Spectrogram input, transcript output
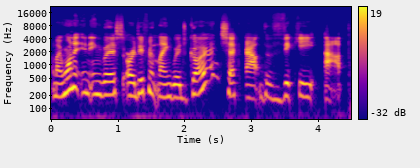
and I want it in English or a different language, go and check out the Viki app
